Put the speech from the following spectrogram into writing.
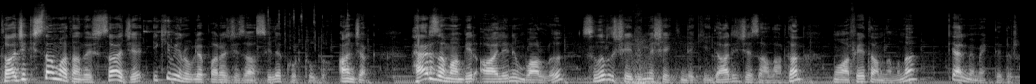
Tacikistan vatandaşı sadece 2000 ruble para cezası ile kurtuldu. Ancak her zaman bir ailenin varlığı sınır dışı edilme şeklindeki idari cezalardan muafiyet anlamına gelmemektedir.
